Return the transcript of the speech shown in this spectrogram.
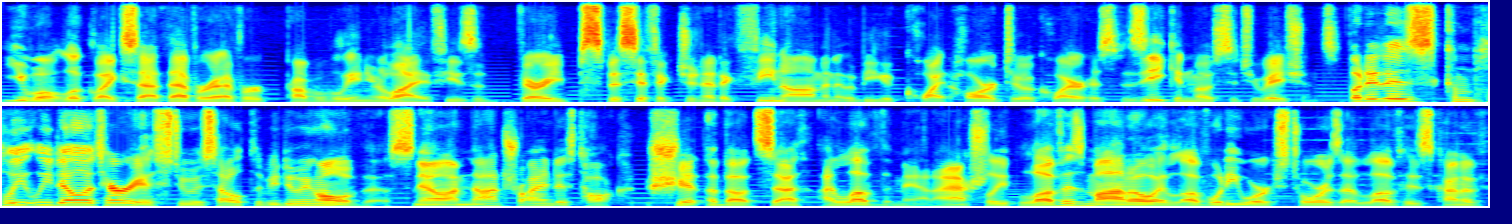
you won't look like Seth ever, ever probably in your life. He's a very specific genetic phenom, and it would be quite hard to acquire his physique in most situations. But it is completely deleterious to his health to be doing all of this. Now, I'm not trying to talk shit about Seth. I love the man. I actually love his motto. I love what he works towards. I love his kind of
